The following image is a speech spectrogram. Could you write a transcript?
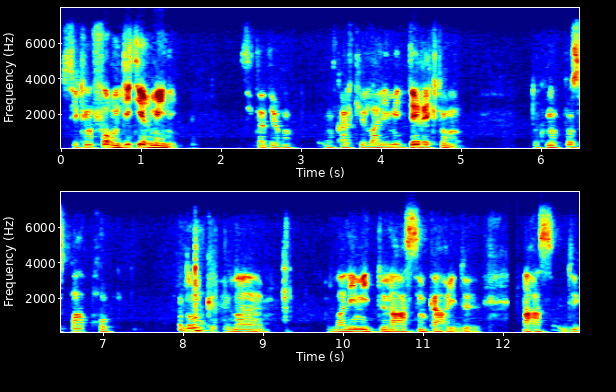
C'est une forme déterminée. C'est-à-dire on calcule la limite directement. Donc, ne pose pas. Donc, la, la, limite de la racine carrée de, la de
